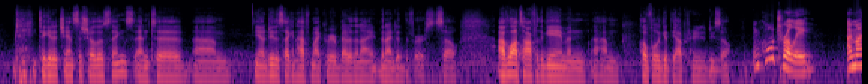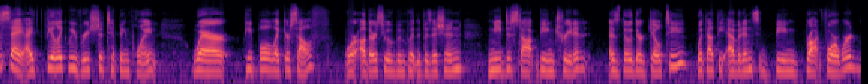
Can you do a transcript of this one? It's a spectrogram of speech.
to get a chance to show those things and to um, you know do the second half of my career better than I than I did the first. So I have a lot to offer the game, and um, hopefully get the opportunity to do so. And culturally, I must say, I feel like we've reached a tipping point where people like yourself or others who have been put in the position need to stop being treated as though they're guilty without the evidence being brought forward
